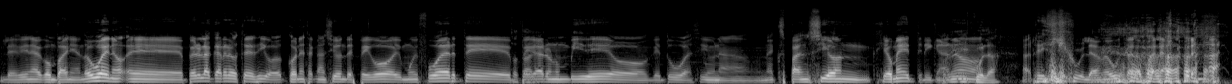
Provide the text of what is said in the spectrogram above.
Les viene acompañando. Bueno, eh, pero la carrera, ustedes digo, con esta canción despegó y muy fuerte. Total. Pegaron un video que tuvo así una, una expansión geométrica, ¿no? Ridícula. Ah, Ridícula, me gusta la palabra.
